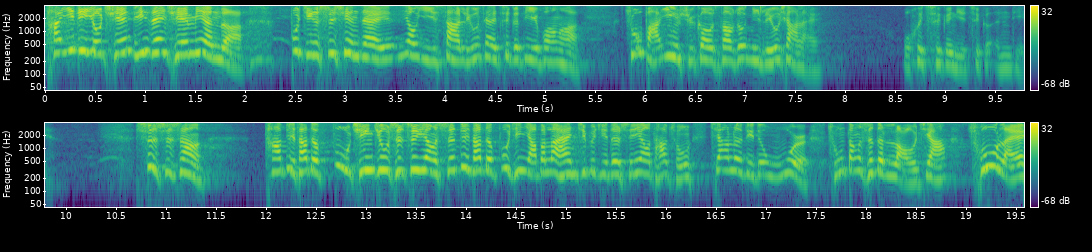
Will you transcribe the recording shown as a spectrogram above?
他一定有前提在前面的。不仅是现在要以撒留在这个地方啊，主把应许告诉他说：“你留下来，我会赐给你这个恩典。”事实上。他对他的父亲就是这样。神对他的父亲亚伯拉罕，记不记得？神要他从加勒底的乌尔，从当时的老家出来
